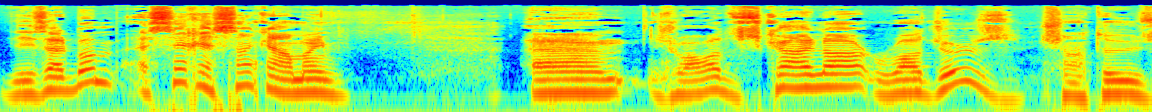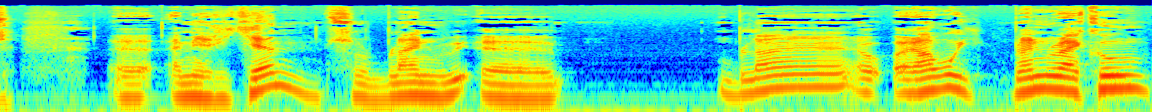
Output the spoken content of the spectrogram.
des albums assez récents quand même. Euh, je vais avoir du Skylar Rogers, chanteuse américaine, sur Blind, oh, ah oui, Blind Raccoon,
